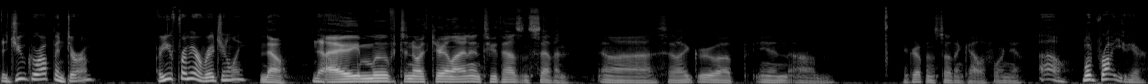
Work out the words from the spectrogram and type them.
did you grow up in Durham? Are you from here originally? No, No. I moved to North Carolina in 2007. Uh, so I grew up in um, I grew up in Southern California. Oh, what brought you here?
